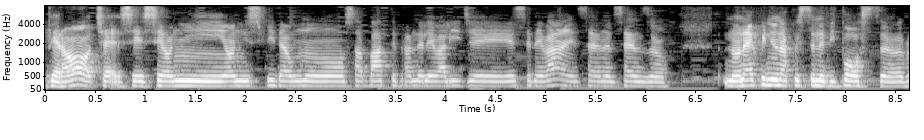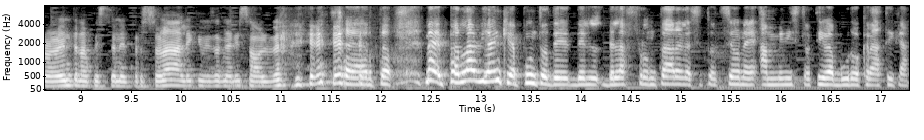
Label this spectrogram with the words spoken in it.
però cioè, se, se ogni, ogni, sfida uno si abbatte, prende le valigie e se ne va, nel senso non è quindi una questione di post, è probabilmente una questione personale che bisogna risolvere. certo, Beh, parlavi anche appunto de, de, dell'affrontare la situazione amministrativa burocratica,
